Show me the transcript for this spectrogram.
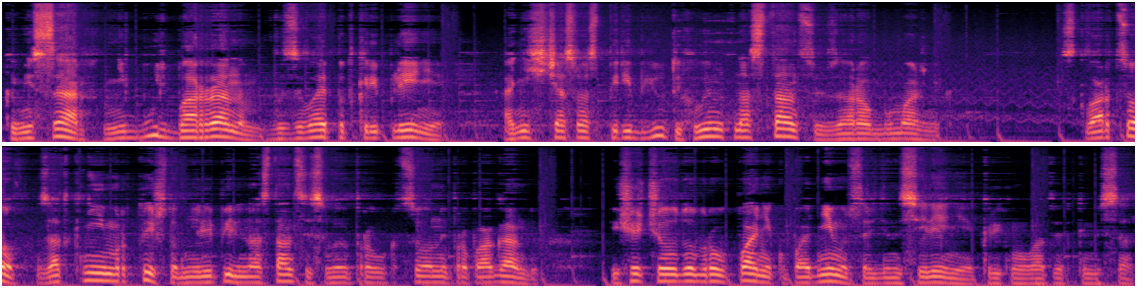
«Комиссар, не будь бараном, вызывай подкрепление. Они сейчас вас перебьют и хлынут на станцию», – заорал бумажник. «Скворцов, заткни им рты, чтобы не лепили на станции свою провокационную пропаганду. Еще чего доброго панику поднимут среди населения», – крикнул в ответ комиссар.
